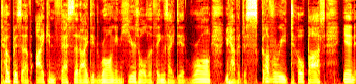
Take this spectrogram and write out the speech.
topos of I confess that I did wrong and here's all the things I did wrong. You have a discovery topos in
